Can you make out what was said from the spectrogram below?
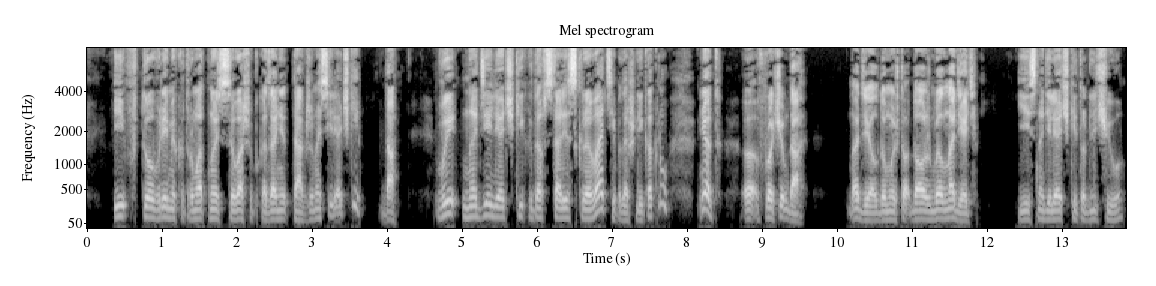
— И в то время, к которому относятся ваши показания, также носили очки? — Да. — Вы надели очки, когда встали с кровати и подошли к окну? — Нет, э, впрочем, да. Надел, думаю, что должен был надеть. Есть наделячки-то для чего?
